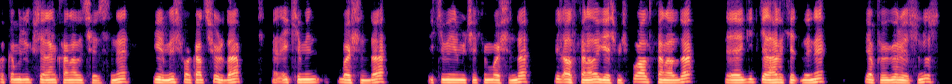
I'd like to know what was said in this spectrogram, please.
bir yükselen kanal içerisine girmiş. Fakat şurada yani Ekim'in başında 2023 Ekim başında bir alt kanala geçmiş. Bu alt kanalda e, git gel hareketlerini yapıyor görüyorsunuz.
